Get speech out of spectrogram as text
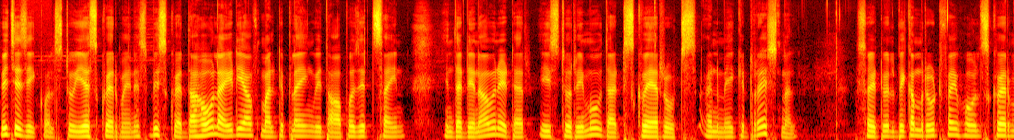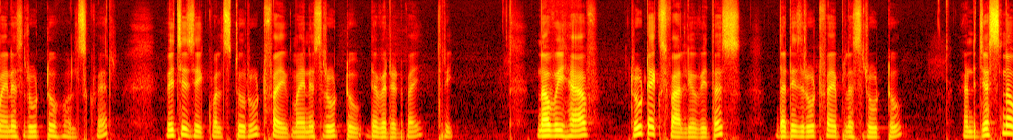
which is equals to a square minus b square. The whole idea of multiplying with opposite sign in the denominator is to remove that square roots and make it rational. So it will become root 5 whole square minus root 2 whole square which is equals to root 5 minus root 2 divided by 3. Now we have root x value with us that is root 5 plus root 2 and just now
